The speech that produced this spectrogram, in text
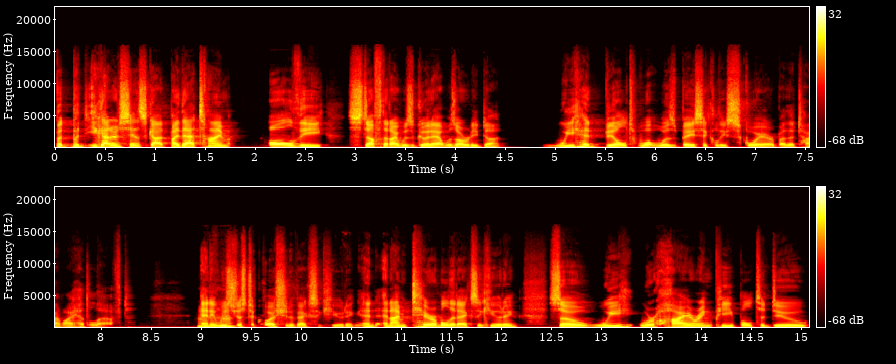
But but you got to understand, Scott. By that time, all the stuff that I was good at was already done. We had built what was basically Square by the time I had left. And mm-hmm. it was mm-hmm. just a question of executing. And, and I'm terrible at executing. So we were hiring people to do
